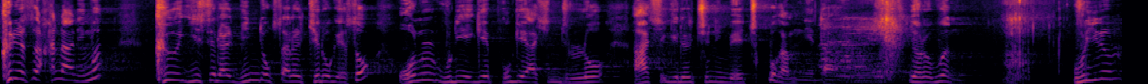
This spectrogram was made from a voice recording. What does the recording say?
그래서 하나님은 그 이스라엘 민족사를 기록해서 오늘 우리에게 보게 하신 줄로 아시기를 주님의 축복합니다. 여러분, 우리는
